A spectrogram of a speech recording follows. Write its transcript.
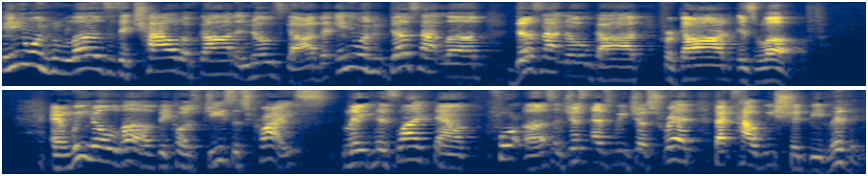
Anyone who loves is a child of God and knows God, but anyone who does not love does not know God, for God is love. And we know love because Jesus Christ laid his life down for us, and just as we just read, that's how we should be living.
